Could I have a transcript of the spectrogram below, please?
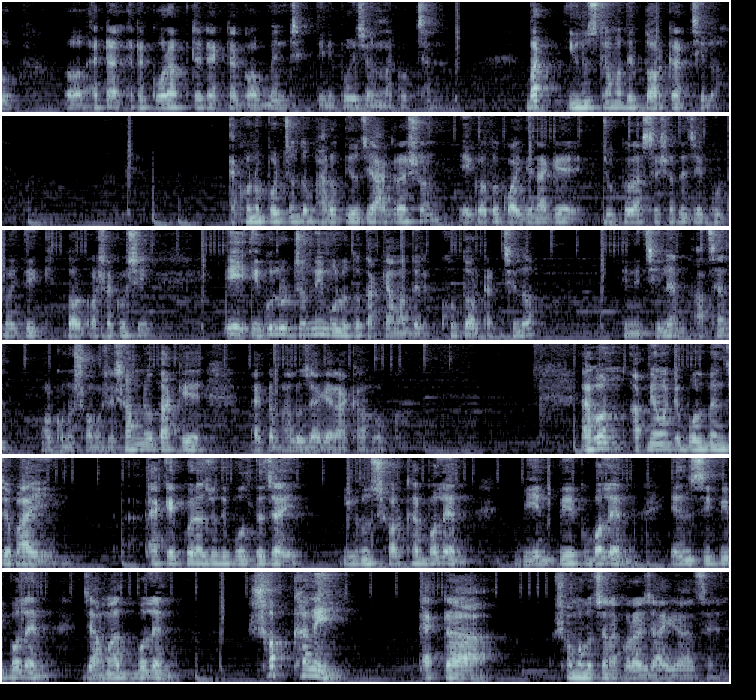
একটা একটা করাপ্টেড একটা গভর্নমেন্ট তিনি পরিচালনা করছেন। বাট ইউনুসকে আমাদের দরকার ছিল। এখনও পর্যন্ত ভারতীয় যে আগ্রাসন, এই গত কয়দিন আগে যুক্তরাষ্ট্রের সাথে যে কূটনৈতিক দর কষাকষি, এই, এগুলোর জন্যই মূলত তাকে আমাদের খুব দরকার ছিল। তিনি ছিলেন, আছেন আমার কোনো সমস্যা। সামনেও তাকে একটা ভালো জায়গায় রাখা হোক। এখন আপনি আমাকে বলবেন যে, ভাই, এক এক করে যদি বলতে যাই ইউনুস সরকার বলেন, বিএনপি বলেন, এনসিপি বলেন, জামাত বলেন, সবখানেই একটা সমালোচনা করার জায়গা আছে।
